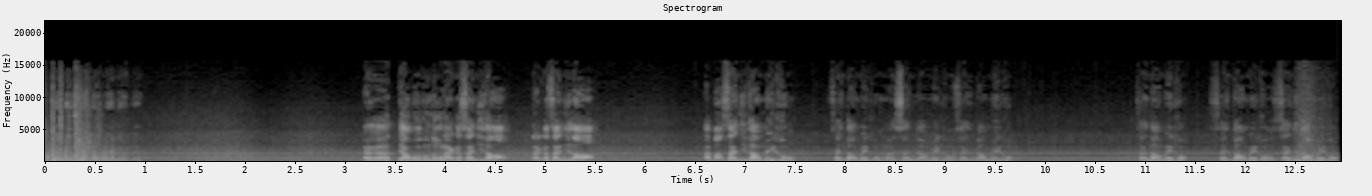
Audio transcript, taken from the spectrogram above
牛逼牛逼牛逼牛逼！来个吊火空投，来个三级套，来个三级套，来把三级套没空，三级套没空嘛，三级套没空，三级套没空，三套没空，三级套没空，三级套没空，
